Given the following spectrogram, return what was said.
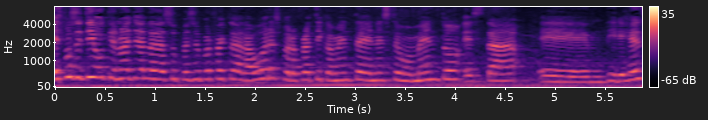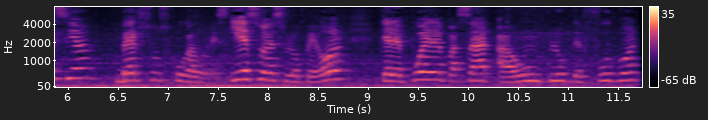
Es positivo que no haya la suspensión perfecta de labores, pero prácticamente en este momento está eh, dirigencia versus jugadores. Y eso es lo peor que le puede pasar a un club de fútbol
